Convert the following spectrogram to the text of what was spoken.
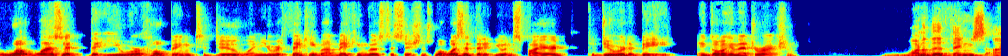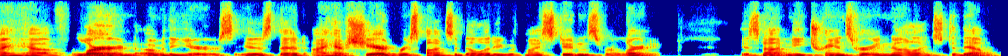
What was it that you were hoping to do when you were thinking about making those decisions? What was it that you inspired to do or to be in going in that direction? One of the things I have learned over the years is that I have shared responsibility with my students for learning. It's not me transferring knowledge to them.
